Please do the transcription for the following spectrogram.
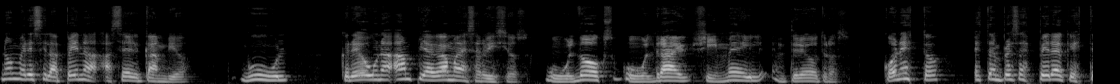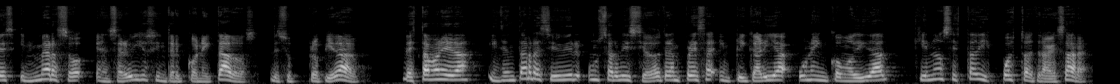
no merece la pena hacer el cambio. Google, creó una amplia gama de servicios, Google Docs, Google Drive, Gmail, entre otros. Con esto, esta empresa espera que estés inmerso en servicios interconectados de su propiedad. De esta manera, intentar recibir un servicio de otra empresa implicaría una incomodidad que no se está dispuesto a atravesar,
